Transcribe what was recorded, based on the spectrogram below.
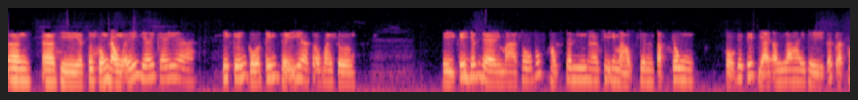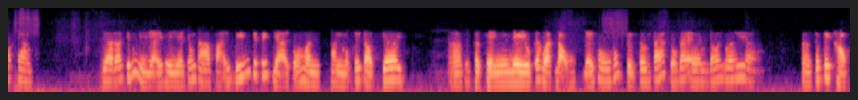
Vâng, à, thì tôi cũng đồng ý với cái à, ý kiến của tiến sĩ à, Tô Văn Cường. Thì cái vấn đề mà thu hút học sinh à, khi mà học sinh tập trung của cái tiết dạy online thì rất là khó khăn do đó chính vì vậy thì chúng ta phải biến cái tiết dạy của mình thành một cái trò chơi à, thực hiện nhiều cái hoạt động để thu hút sự tương tác của các em đối với à, cái tiết học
